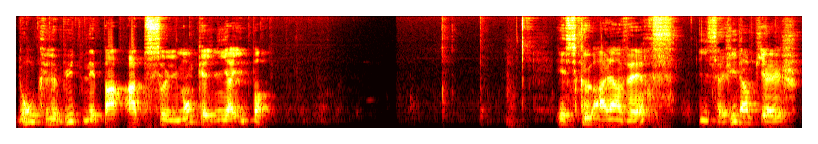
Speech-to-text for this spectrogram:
Donc le but n'est pas absolument qu'elle n'y aille pas. Est-ce que, à l'inverse, il s'agit d'un piège?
